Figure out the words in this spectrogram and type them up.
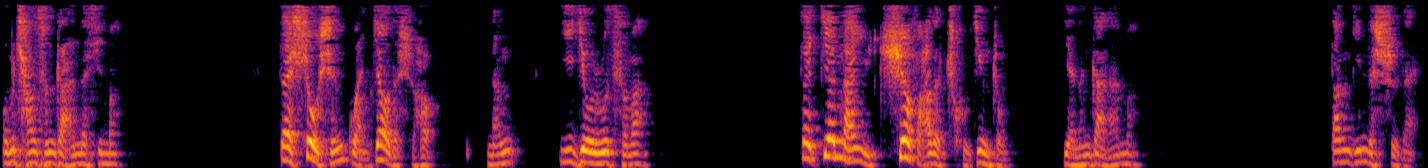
我们常存感恩的心吗？在受神管教的时候，能？依旧如此吗？在艰难与缺乏的处境中，也能感恩吗？当今的时代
